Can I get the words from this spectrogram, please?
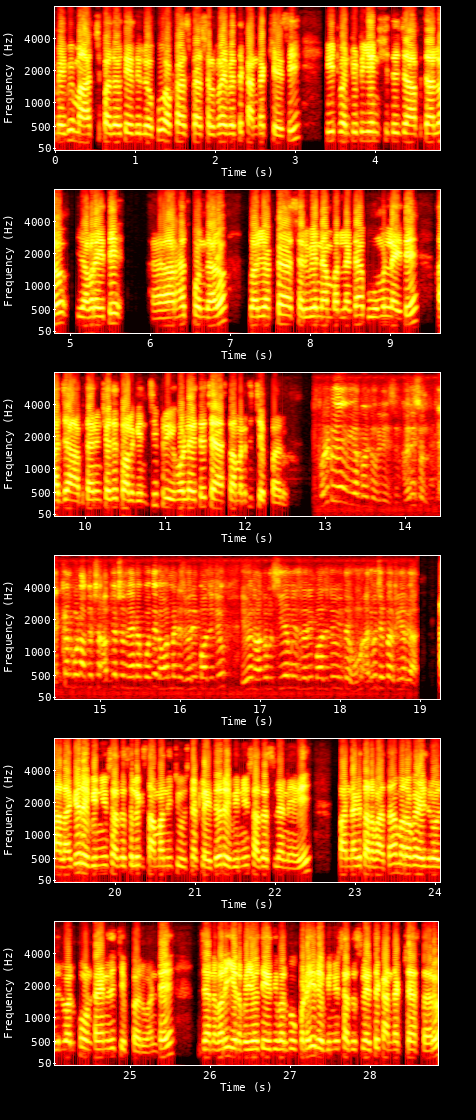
మేబీ మార్చి పదవ తేదీలోపు ఒక స్పెషల్ డ్రైవ్ అయితే కండక్ట్ చేసి ఈ ట్వంటీ టూ ఇన్షిత జాబితాలో ఎవరైతే అర్హత పొందారో వారి యొక్క సర్వే నెంబర్లు అంటే ఆ భూములను అయితే ఆ జాబితా నుంచి అయితే తొలగించి ఫ్రీ హోల్డ్ అయితే చేస్తామని చెప్పారు. ఎక్కడ కూడా అబ్జెక్షన్ అబ్జెక్షన్ లేకపోతే government is very positive even honourable CM is very positive అది చెప్పారు క్లియర్గా. అలాగే రెవెన్యూ సదస్సులకు సంబంధించి చూసినట్లయితే రెవెన్యూ సదస్సులు అనేవి పండగ తర్వాత మరొక ఐదు రోజుల వరకు ఉంటాయనేది చెప్పారు. అంటే జనవరి ఇరవయో తేదీ వరకు కూడా ఈ రెవెన్యూ సదస్సులు అయితే కండక్ట్ చేస్తారు.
